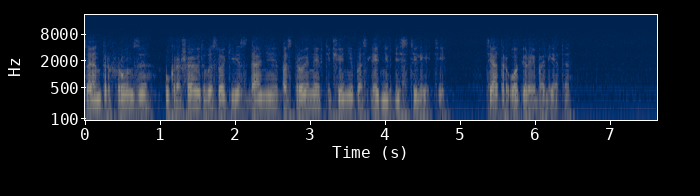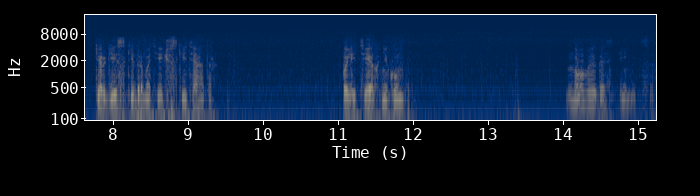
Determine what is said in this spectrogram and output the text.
Центр Фрунзе украшают высокие здания, построенные в течение последних десятилетий. Театр оперы и балета, Киргизский драматический театр, Политехникум, новая гостиница.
